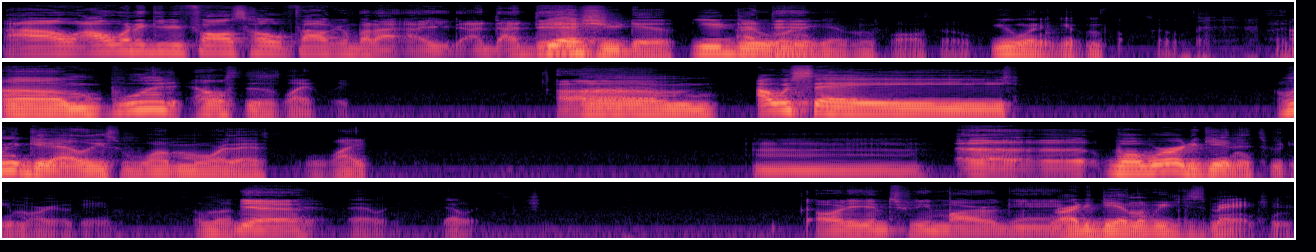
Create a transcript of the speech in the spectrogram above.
I I want to give you false hope, Falcon, but I I, I, I did. Yes, you do. You do want to give him false hope. You want to give him false hope. Um, what else is likely? Uh, Um, I would say I want to get at least one more that's like. mm, Uh, well, we're already getting a 2D Mario game. So I'm not Yeah. that, that was that was cheap. Already in 2D Mario game. Already getting Luigi's Mansion.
